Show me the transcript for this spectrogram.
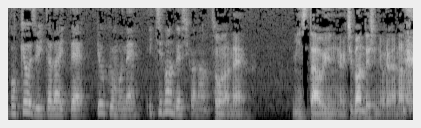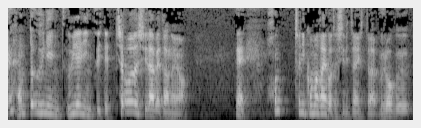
ご教授いただいてりょうくんもね一番弟子かな。そうだね。ミスターウユニの一番弟子に俺がなって本当ウユニウユニについて超調べたのよ。で本当に細かいこと知りたい人はブログ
